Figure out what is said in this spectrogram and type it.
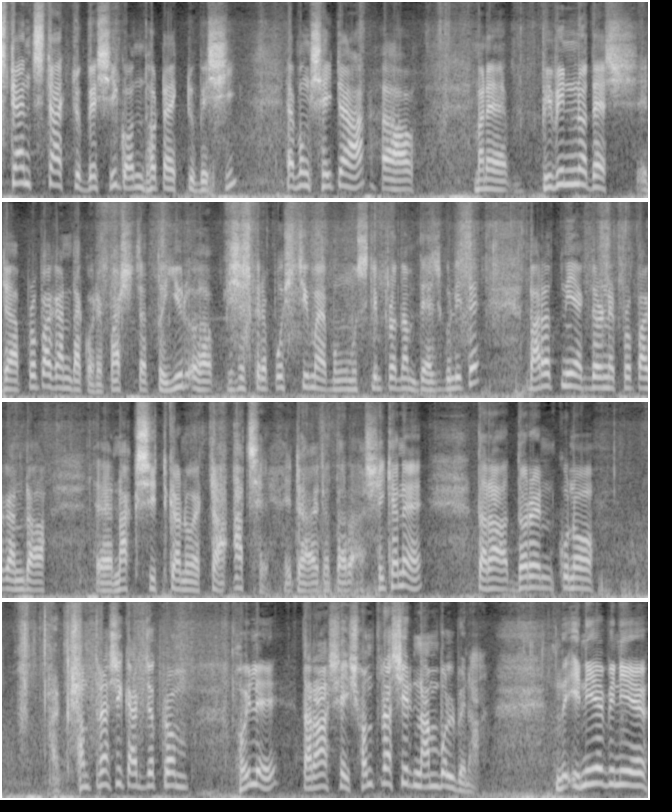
স্ট্যান্সটা একটু বেশি, গন্ধটা একটু বেশি, এবং সেইটা মানে বিভিন্ন দেশ এটা প্রপাগান্ডা করে। পাশ্চাত্য ইউরো বিশেষ করে পশ্চিমা এবং মুসলিম প্রধান দেশগুলিতে ভারত নিয়ে এক ধরনের প্রপাগান্ডা নাক ছিটকানো একটা আছে। এটা এটা তারা, সেখানে তারা ধরেন কোনো সন্ত্রাসী কার্যক্রম হইলে তারা সেই সন্ত্রাসীর নাম বলবে না। ইনিয়ে বিনিয়ে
